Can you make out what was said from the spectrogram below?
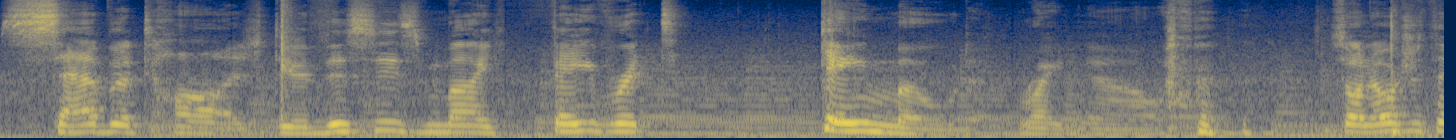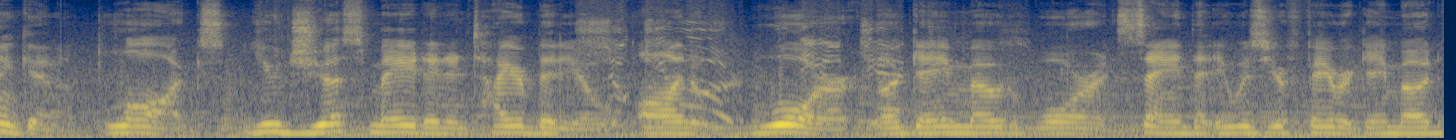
Sabotage, dude. This is my favorite game mode right now. so I know what you're thinking. Logz, you just made an entire video on War, the game mode War, saying that it was your favorite game mode.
